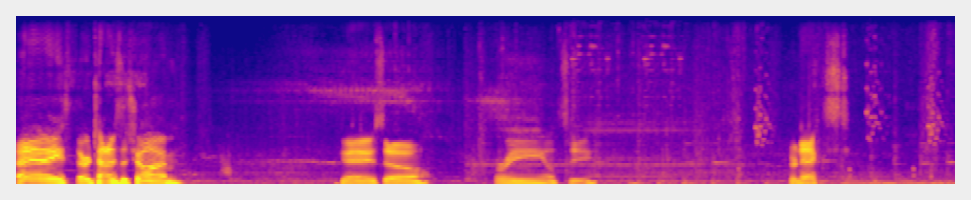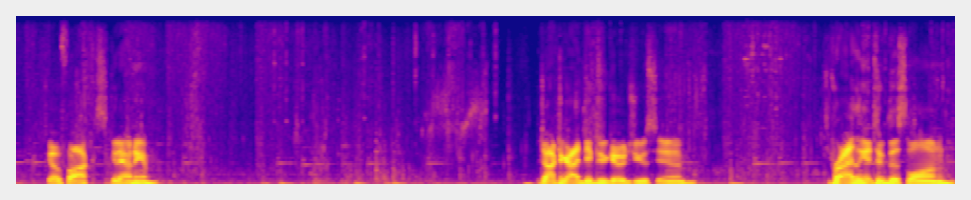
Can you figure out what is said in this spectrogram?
Hey, third time's the charm. Okay, so three. Let's see. They're next. Go, Fox. Get down here. Doctor got addicted to go juice, yeah. Surprising it took this long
